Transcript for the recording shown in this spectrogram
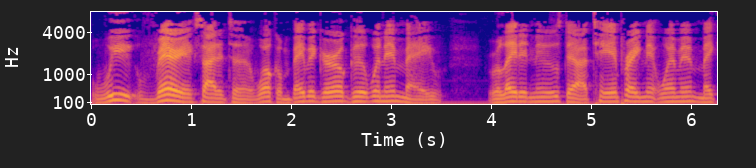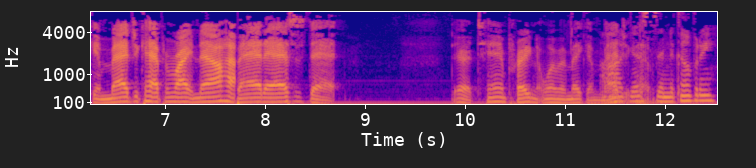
We very excited to welcome baby girl Goodwin in May. Related news, there are 10 pregnant women making magic happen right now. How badass is that? There are 10 pregnant women making magic. I guess happen. in the company.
